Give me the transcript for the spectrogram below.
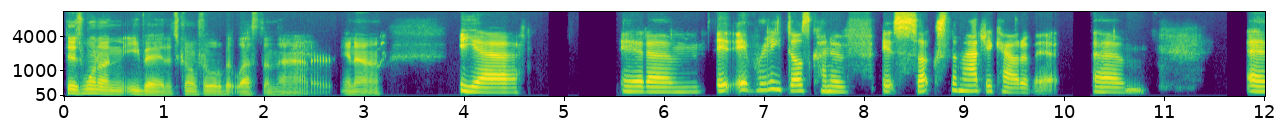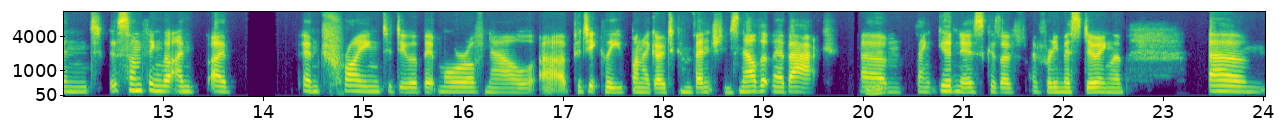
there's one on eBay that's going for a little bit less than that," or you know, yeah it um it, it really does kind of it sucks the magic out of it um and something that i'm i am trying to do a bit more of now uh particularly when i go to conventions now that they're back Mhm. um thank goodness because i've i've really missed doing them um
